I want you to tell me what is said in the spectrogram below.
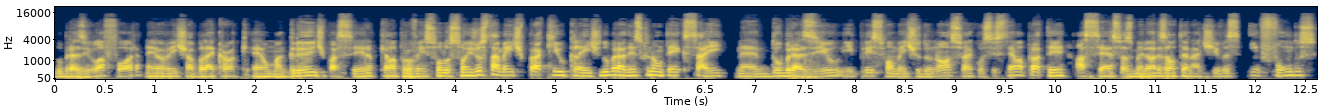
no Brasil lá fora. Né? E, obviamente, a BlackRock é uma grande parceira, porque ela provém soluções justamente para que o cliente do Bradesco não tenha que sair sair né, do Brasil e principalmente do nosso ecossistema para ter acesso às melhores alternativas em fundos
